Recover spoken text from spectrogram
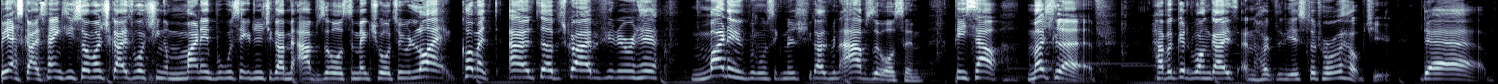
But yes guys thank you so much guys for watching. My name is Signature you guys are absolutely awesome make sure to like comment and subscribe if you're new in here. My name is Paul Signature you guys have been absolutely awesome. Peace out. Much love. Have a good one guys and hopefully this tutorial helped you. Dab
